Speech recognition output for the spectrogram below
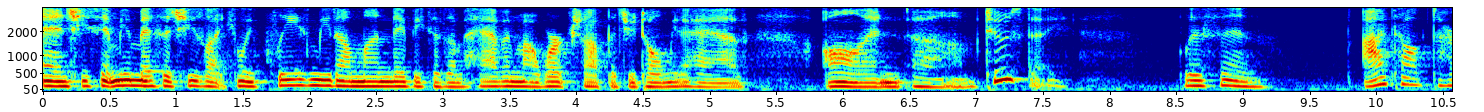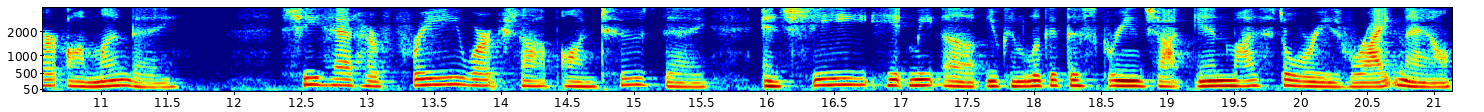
And she sent me a message. She's like, Can we please meet on Monday because I'm having my workshop that you told me to have on um, Tuesday? Listen, I talked to her on Monday. She had her free workshop on Tuesday and she hit me up. You can look at this screenshot in my stories right now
